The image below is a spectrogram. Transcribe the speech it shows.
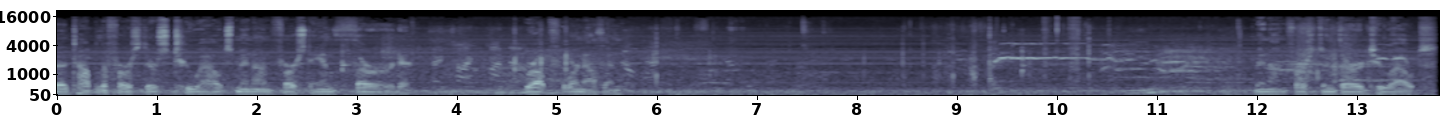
the top of the first, there's two outs, men on first and third. We're up 4 nothing. Men on first and third, two outs.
